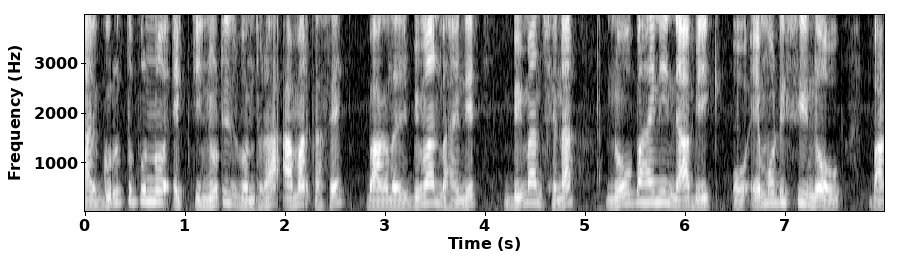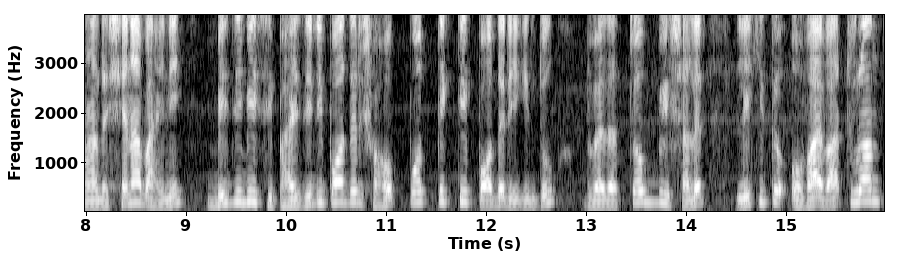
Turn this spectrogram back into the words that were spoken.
আর গুরুত্বপূর্ণ একটি নোটিশ, বন্ধুরা, আমার কাছে বাংলাদেশ বিমান বাহিনীর বিমান সেনা, নৌবাহিনী নাবিক ও এমওডিসি নৌ, বাংলাদেশ সেনাবাহিনী, বিজিবি সিপাহী, জিডি পদের সহ প্রত্যেকটি পদেরই কিন্তু দু হাজার চব্বিশ সালের লিখিত ও চূড়ান্ত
